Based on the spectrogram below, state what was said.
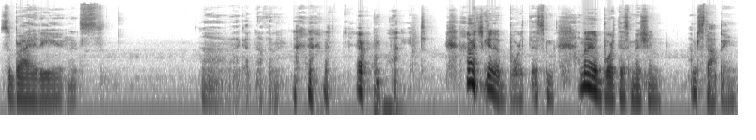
sobriety, and it's. Uh, I got nothing. Never mind. I'm just gonna abort this. I'm gonna abort this mission. I'm stopping.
